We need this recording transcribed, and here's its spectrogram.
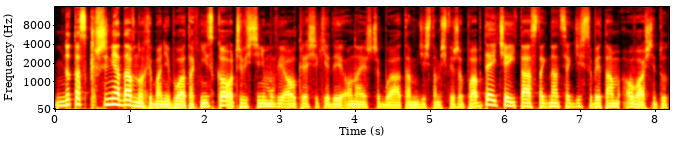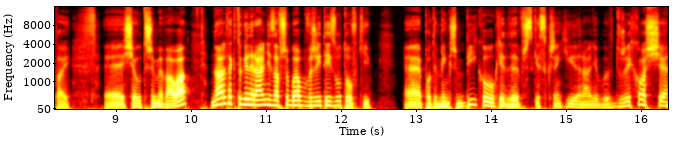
No ta skrzynia dawno chyba nie była tak nisko. Oczywiście nie mówię o okresie, kiedy ona jeszcze była tam gdzieś tam świeżo po update'cie i ta stagnacja gdzieś sobie tam, o właśnie tutaj e, się utrzymywała. No ale tak to generalnie zawsze była powyżej tej złotówki. E, Po tym większym piku, kiedy wszystkie skrzynki generalnie były w dużej hoście.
